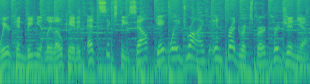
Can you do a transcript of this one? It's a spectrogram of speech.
We're conveniently located at 60 South Gateway Drive in Fredericksburg, Virginia.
